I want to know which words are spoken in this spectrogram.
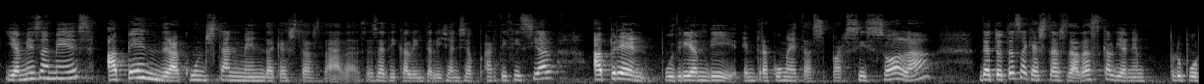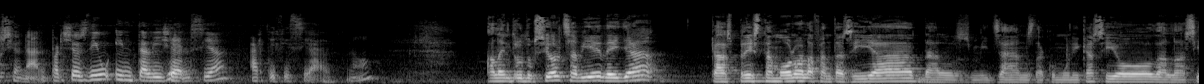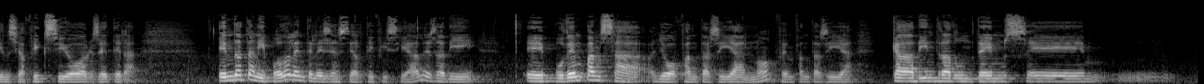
i a més a més aprendre constantment d'aquestes dades. És a dir, que la intel·ligència artificial aprèn, podríem dir, entre cometes, per si sola, de totes aquestes dades que li anem proporcionant. Per això es diu intel·ligència artificial. No? A la introducció el Xavier deia que es presta molt a la fantasia dels mitjans de comunicació, de la ciència-ficció, etc. Hem de tenir por de la intel·ligència artificial? És a dir, eh, podem pensar, allò fantasiant, no? fent fantasia, que dintre d'un temps eh,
